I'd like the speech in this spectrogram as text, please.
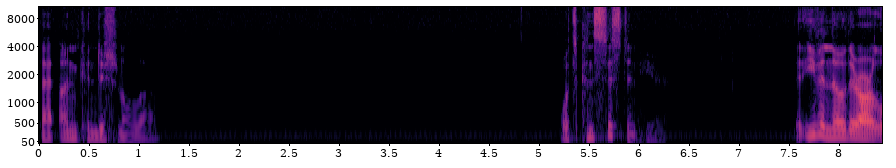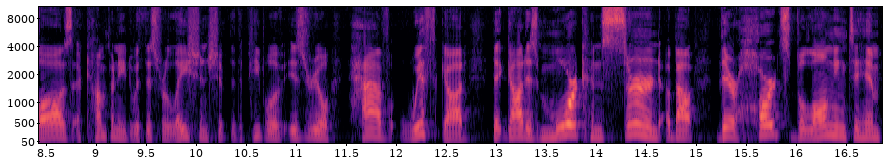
that unconditional love. What's consistent here? That even though there are laws accompanied with this relationship that the people of Israel have with God, that God is more concerned about their hearts belonging to Him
